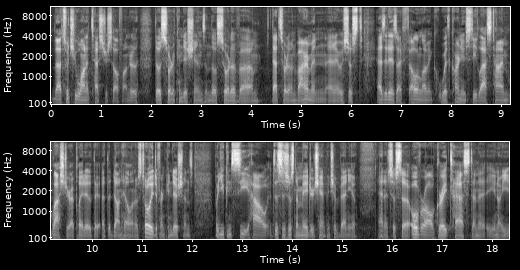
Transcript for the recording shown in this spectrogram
that's what you want to test yourself under those sort of conditions and those sort of um, that sort of environment. And, and it was just as it is. I fell in love with Carnoustie last time. Last year, I played it at the, at the Dunhill, and it was totally different conditions. But you can see how this is just a major championship venue, and it's just an overall great test. And it, you know, you,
